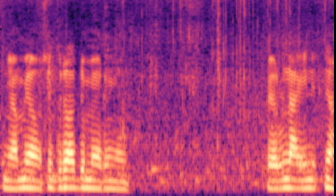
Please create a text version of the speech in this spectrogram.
Nyami ako, sigurado meron yan. Pero nainit niya.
